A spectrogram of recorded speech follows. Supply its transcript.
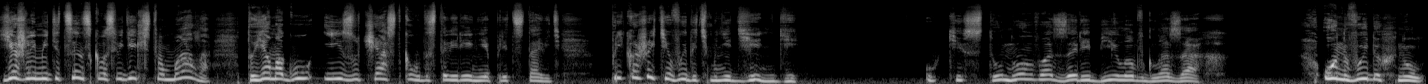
Ежели медицинского свидетельства мало, то я могу и из участка удостоверения представить. Прикажите выдать мне деньги». У Кистунова заребило в глазах. Он выдохнул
